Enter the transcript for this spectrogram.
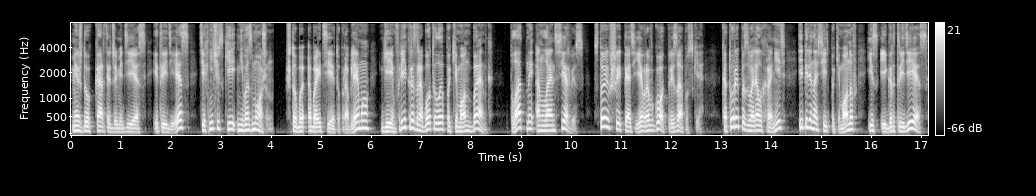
между картриджами DS и 3DS технически невозможен. Чтобы обойти эту проблему, Game Freak разработала Pokemon Bank — платный онлайн-сервис, стоивший 5 евро в год при запуске, который позволял хранить и переносить покемонов из игр 3DS,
